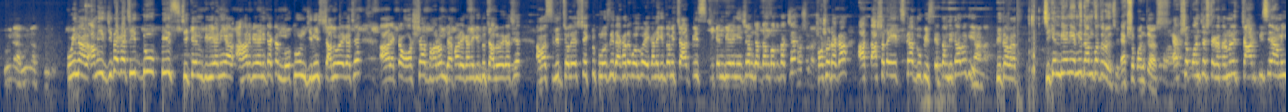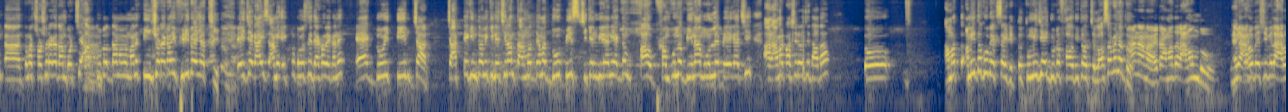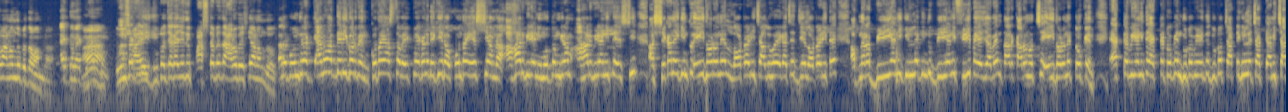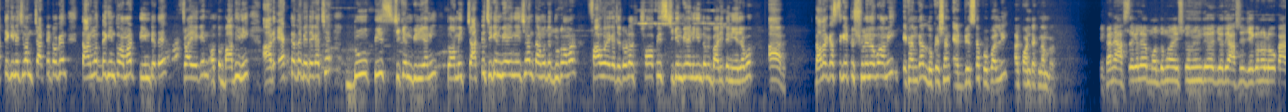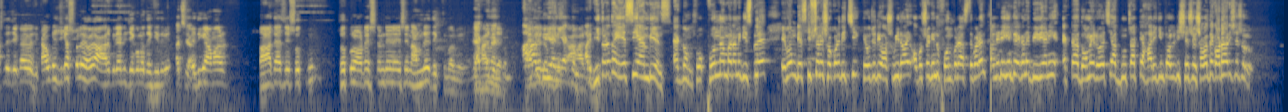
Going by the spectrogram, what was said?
উইনার, আমি জিতে গেছি দু পিস চিকেন বিরিয়ানি আর আহার বিরিয়ানিতে একটা নতুন জিনিস চালু হয়ে গেছে। আর একটা অসাধারণ ব্যাপার এখানে কিন্তু চালু হয়ে গেছে। আমার স্লিপ চলে এসেছে একটু ক্লোজলি দেখাতে বলব। এখানে কিন্তু আমি চার পিস চিকেন বিরিয়ানি নিয়েছিলাম যার দাম কত থাকছে? ছশো টাকা। আর তার সাথে এক্সট্রা দু পিস এর দাম দিতে হবে কি। দিতে হবে চিকেন বিরিয়ানি এমনি দাম কত রয়েছে? একশো পঞ্চাশ। একশো পঞ্চাশ টাকা। তার মানে চার পিসে আমি তোমার ছশো টাকা দাম পড়ছে। আর দুটোর দাম আমার মানে তিনশো টাকা আমি ফ্রি পেয়ে যাচ্ছি। এই যে গাইস আমি একটু ক্লোজলি দেখাবো এখানে। এক দুই তিন চার। চারটে কিন্তু আমি কিনেছিলাম, তার মধ্যে আমার দু পিস চিকেন বিরিয়ানি একদম পাও, সম্পূর্ণ বিনামূল্যে পেয়ে গেছি। আর আমার পাশে রয়েছে দাদা। তো আমার আমি তো খুব এক্সাইটেড তো তুমি যে দুটো ফাও দিতে হচ্ছে লস হবে না তো? না না, এটা আমাদের আনন্দ। তুমি একদম। আরও বেশি পেলে আরও আনন্দ পেতাম আমরা। একদম একদম হ্যাঁ একদম। তুমি আশা করি- এই দুটো জায়গায় যদি পাঁচটা পেতে আরও বেশি আনন্দ। তাহলে বন্ধুরা কেন আর দেরি করবেন? কোথায় আসতে হবে? একটু এখানে দেখিয়ে দাও কোথায় এসছি আমরা? আহার বিরিয়ানি মধ্যমগ্রাম আহার বিরিয়ানিতে এসছি। আর সেখানে কিন্তু এই ধরনের লটারি চালু হয়ে গেছে যে লটারিতে আপনারা বিরিয়ানি কিনলে কিন্তু বিরিয়ানি ফ্রি পেয়ে যাবেন। তার কারণ হচ্ছে এই ধরনের টোকেন একটা বিরিয়ানিতে একটা টোকেন দুটো বিরিয়ানিতে দুটো চারটে কিনলে চারটে। আমি চারটে কিনেছিলাম চারটে টোকেন তার মধ্যে কিন্তু আমার তিনটেতে ট্রাই এগেন অত বাঁধিনি। আর একটাতে বেঁধে গেছে দু পিস চিকেন বিরিয়ানি। তো আমি চারটে চিকেন বিরিয়ানি নিয়েছিলাম তার মধ্যে দুটো আমার ফাও হয়ে গেছে। টোটাল ছ পিস চিকেন বিরিয়ানি কিন্তু আমি বাড়িতে নিয়ে যাব। আর দাদার কাছ থেকে একটু শুনে নেব আমি এখানকার লোকেশন অ্যাড্রেসটা প্রপারলি আর কন্ট্যাক্ট নাম্বার এখানে আসতে গেলে মধ্যমগ্রাম স্টেশন দিয়ে যদি আসে যে কোনো লোক আসলে যে কাউকে জিজ্ঞেস করলে হবে আর বিরিয়ানি যে কোনো দেখিয়ে দেবে। আচ্ছা। এদিকে আমার বাহাতে আছে সোদপুর। সোদপুর অটো স্ট্যান্ডে এসে নামলে দেখতে পারবে। আহার বিরিয়ানি একদম। আর ভিতরে তো এসি অ্যাম্বিয়েন্স একদম। ফোন নাম্বার আমি ডিসপ্লে এবং ডেসক্রিপশনে শো করে দিচ্ছি। কেউ যদি অসুবিধা হয় অবশ্যই কিন্তু ফোন করে আসতে পারেন। অলরেডি কিন্তু এখানে বিরিয়ানি একটা দমে রয়েছে আর দু চারটে হাড়ি কিন্তু অলরেডি শেষ হয়ে সকাল থেকে কটা হাড়ি শেষ হলো?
